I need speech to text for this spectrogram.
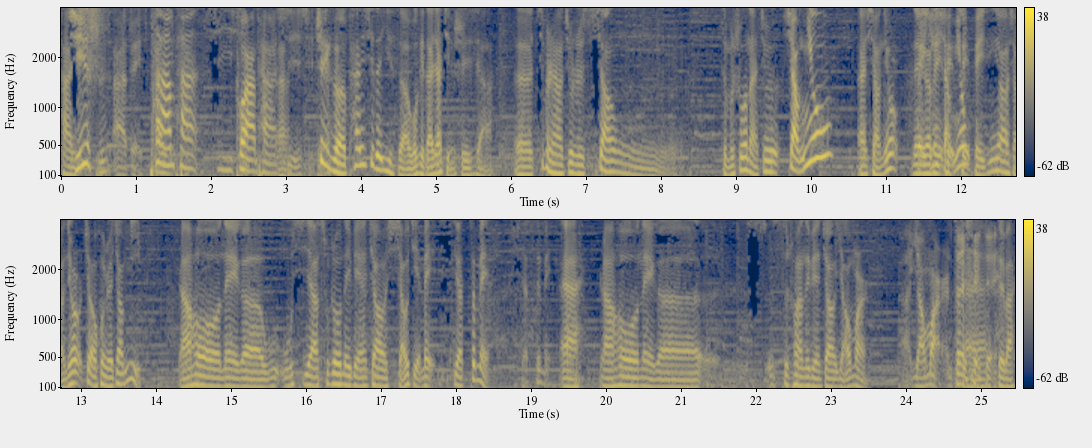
潘其实啊对，潘溪潘西潘哎溪溪，这个潘西的意思啊，我给大家解释一下。呃，基本上就是像怎么说呢？就是小妞。哎，小妞，那个北北京小妞。北北京叫小妞，叫或者叫蜜，然后那个无无锡啊、苏州那边叫小姐妹、小姊妹，小姊妹。哎，然后那个四四川那边叫幺妹儿，啊，姚妹儿，对对对。哎对吧？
